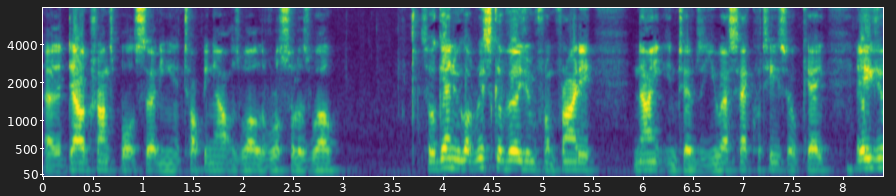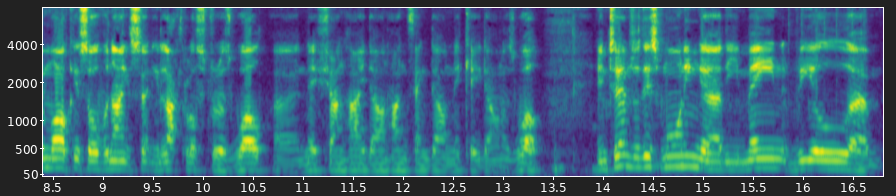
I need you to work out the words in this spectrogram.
The Dow Transport certainly topping out as well, the Russell as well. So again, we've got risk aversion from Friday night in terms of US equities. Okay, Asian markets overnight certainly lackluster as well. Uh, Shanghai down, Hang Seng down, Nikkei down as well. In terms of this morning, uh, the main real um,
